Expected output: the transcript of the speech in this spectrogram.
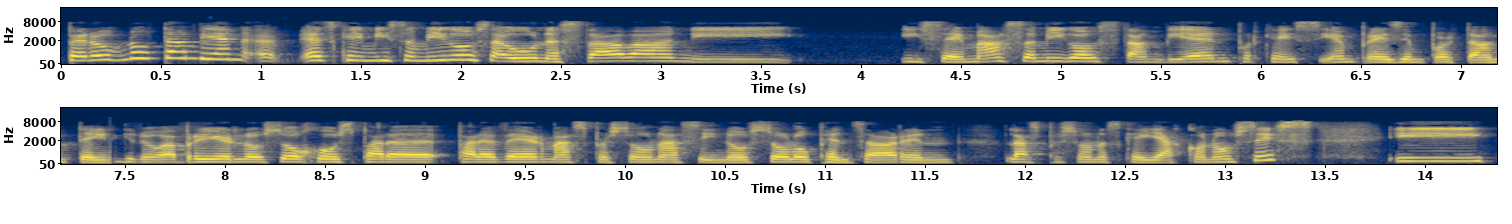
Pero no, también eh, es que mis amigos aún estaban y hice más amigos también porque siempre es importante abrir los ojos para, para ver más personas y no solo pensar en las personas que ya conoces. Y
